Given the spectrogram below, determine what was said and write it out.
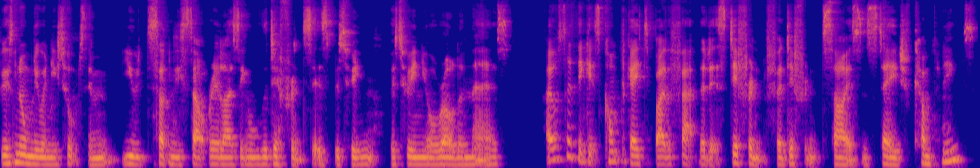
Because normally, when you talk to them, you suddenly start realizing all the differences between between your role and theirs. I also think it's complicated by the fact that it's different for different size and stage of companies,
